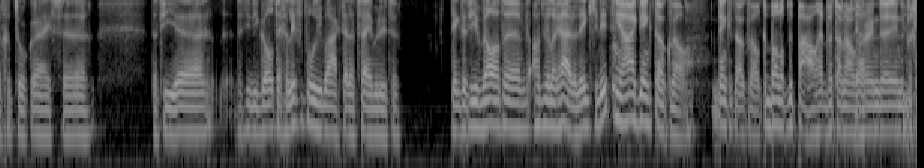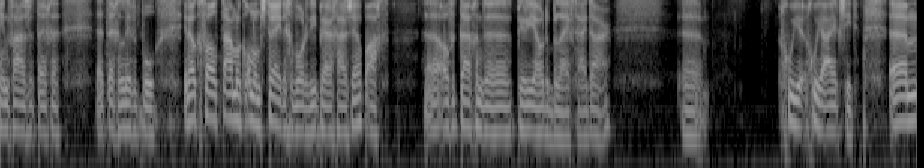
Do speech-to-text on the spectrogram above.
getrokken heeft. dat, hij, dat hij die goal tegen Liverpool die maakte na twee minuten. Ik denk dat hij hem wel had, had willen ruilen, denk je niet? Ja, ik denk het ook wel. Ik denk het ook wel. De bal op de paal hebben we het dan over Ja. in, de, in de beginfase tegen, tegen Liverpool. In elk geval tamelijk onomstreden geworden, die Berghuis hè, op acht. Eh, overtuigende periode beleeft hij daar. Eh goeie, goeie Ajax-ziet. Ehm,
